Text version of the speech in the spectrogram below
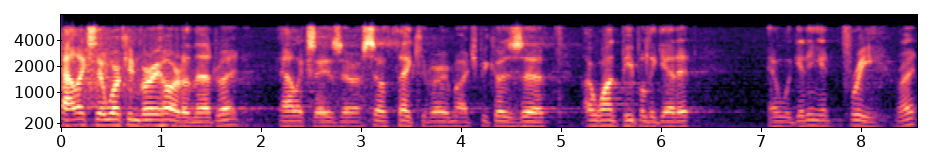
Alex, they're working very hard on that, right? Alex Azar. So thank you very much because uh, I want people to get it, and we're getting it free, right?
